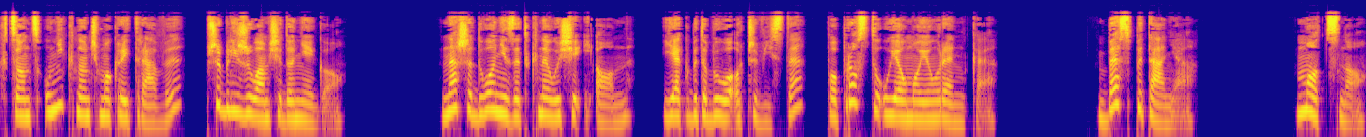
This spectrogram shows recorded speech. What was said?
Chcąc uniknąć mokrej trawy, przybliżyłam się do niego. Nasze dłonie zetknęły się i on, jakby to było oczywiste, po prostu ujął moją rękę. Bez pytania. Mocno,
